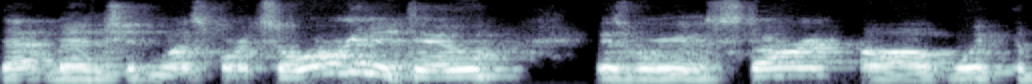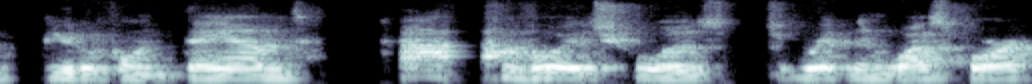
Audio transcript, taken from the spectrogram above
that mention Westport. So what we're going to do is we're going to start uh, with the Beautiful and Damned, half of which was written in Westport,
